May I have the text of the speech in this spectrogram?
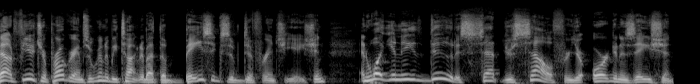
Now, in future programs, we're going to be talking about the basics of differentiation and what you need to do to set yourself or your organization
